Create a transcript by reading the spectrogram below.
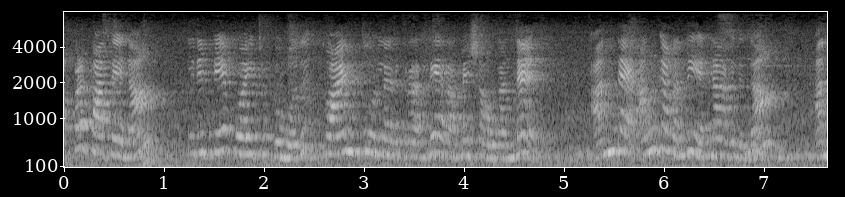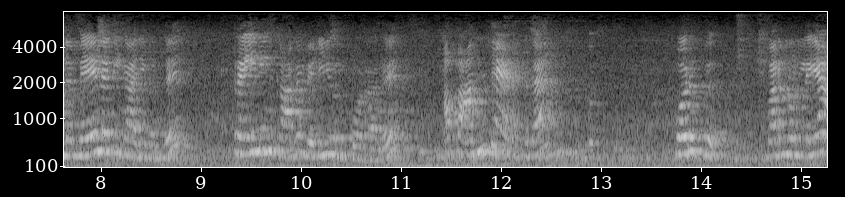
அப்புறம் பார்த்தேன்னா இது இப்படியே போயிட்டு இருக்கும்போது கோயம்புத்தூரில் இருக்கிறார் இல்லையா ரமேஷ் அவங்க அண்ணன். அந்த அங்கே வந்து என்ன ஆகுதுன்னா அந்த மேலதிகாரி வந்து ட்ரைனிங்காக வெளியூர் போறாரு. அப்போ அந்த இடத்துல பொறுப்பு வரணும் இல்லையா?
